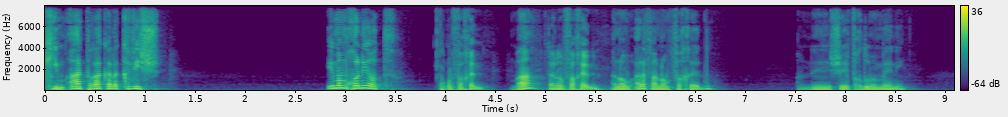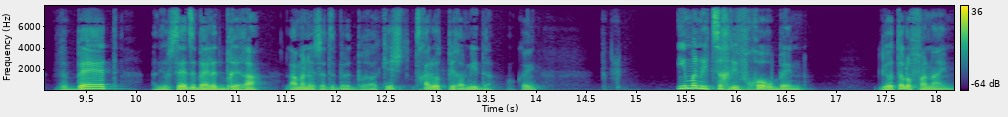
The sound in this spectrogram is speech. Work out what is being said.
כמעט רק על הכביש. עם המכוניות. אתה מפחד? מה? אתה לא מפחד? לא, א', אני לא מפחד, אני, שיפחדו ממני, וב', אני עושה את זה בלית ברירה. למה אני עושה את זה בלית ברירה? כי יש, צריכה להיות פירמידה, אוקיי? אם אני צריך לבחור בין להיות על אופניים,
